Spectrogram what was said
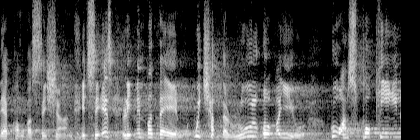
their conversation. It says, remember them which have the rule over you, who have spoken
